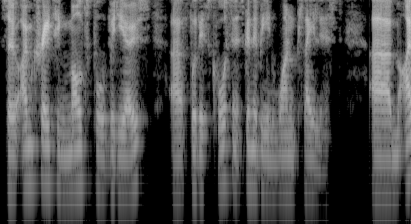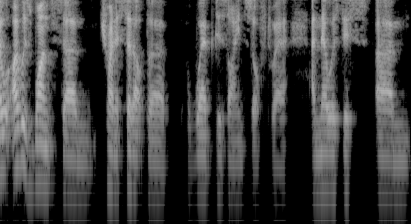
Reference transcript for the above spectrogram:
So I'm creating multiple videos uh, for this course and it's going to be in one playlist. Um, I, I, was once um, trying to set up a, a, web design software and there was this um,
